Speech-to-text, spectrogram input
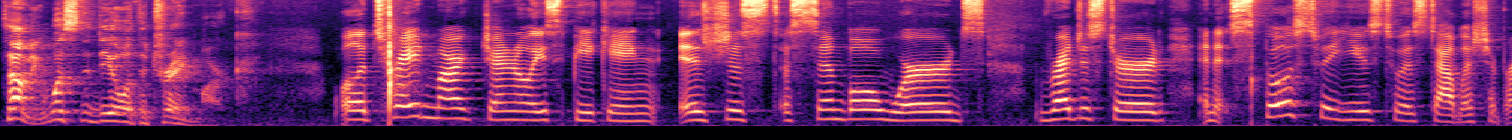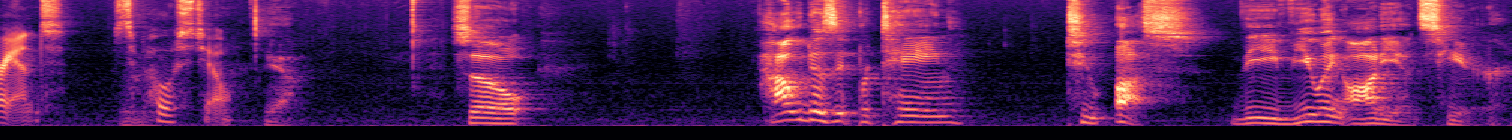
tell me, what's the deal with the trademark? Well, a trademark, generally speaking, is just a symbol, words registered, and it's supposed to be used to establish a brand. Supposed to. Yeah. So, how does it pertain to us, the viewing audience here?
